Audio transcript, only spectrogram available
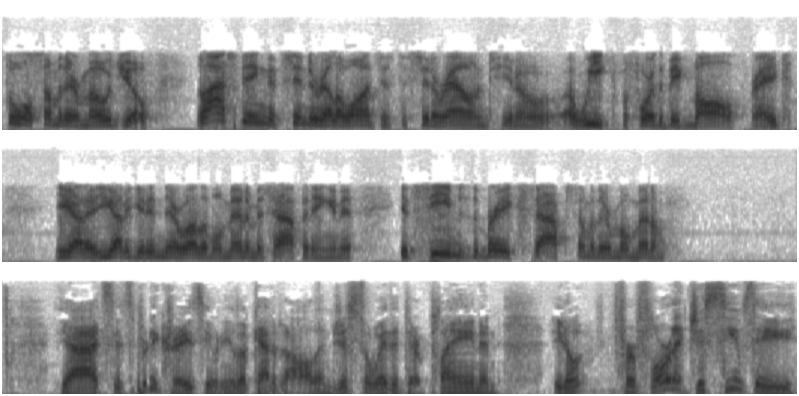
stole some of their mojo. The last thing that Cinderella wants is to sit around, you know, a week before the big ball, right? You gotta you gotta get in there while the momentum is happening, and it it seems the break sapped some of their momentum. Yeah, it's it's pretty crazy when you look at it all, and just the way that they're playing, and you know, for Florida, it just seems they,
